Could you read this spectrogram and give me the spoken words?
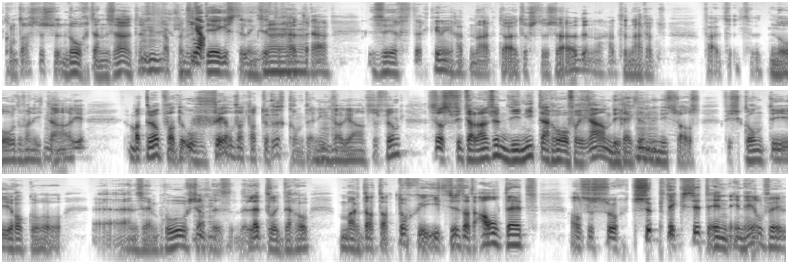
contrast tussen Noord en Zuid, hè, mm, die ja. tegenstelling zit er uiteraard zeer sterk in. Je gaat naar het uiterste zuiden, dan gaat je naar het, het, het, noorden van mhm. Italië. Wat mij opvalt, hoeveel dat, dat terugkomt in mhm. Italiaanse films. Zelfs films die niet daarover gaan direct. Mm Niet zoals Visconti, Rocco eh, en zijn broers. Ja, mm letterlijk daarover. Maar dat dat toch iets is dat altijd als een soort subtekst zit in, in heel veel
